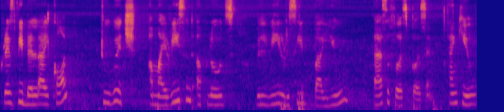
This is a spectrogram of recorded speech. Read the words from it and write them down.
Press the bell icon to which uh, my recent uploads will be received by you as a first person. Thank you.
